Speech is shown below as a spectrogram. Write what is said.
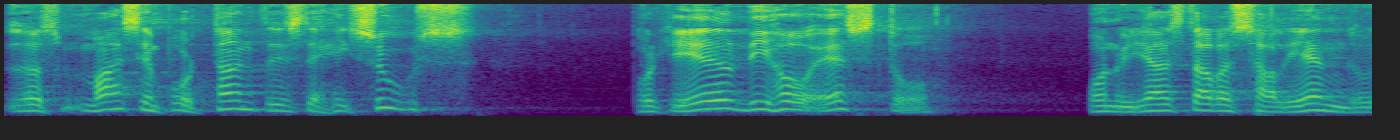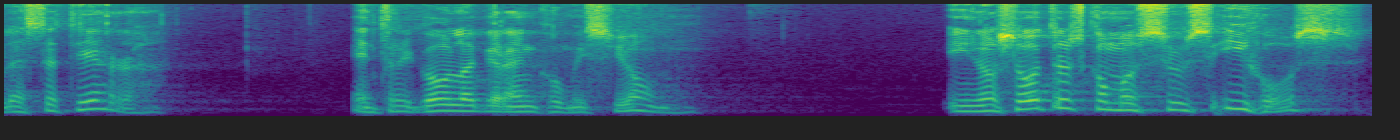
los más importantes de Jesús? Porque Él dijo esto cuando ya estaba saliendo de esta tierra, entregó la gran comisión. Y nosotros como sus hijos,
